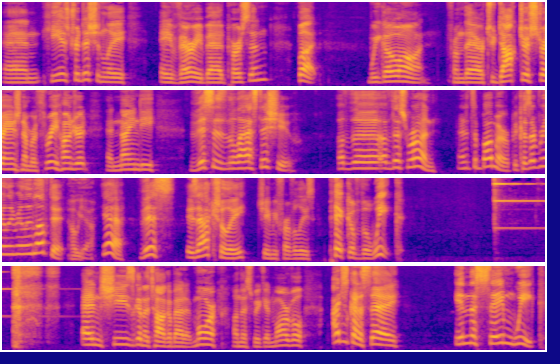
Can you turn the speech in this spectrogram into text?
And he is traditionally a very bad person. But we go on from there to Doctor Strange number 390. This is the last issue of the of this run. And it's a bummer because I really, really loved it. Oh yeah. Yeah, this is actually Jamie Frevele's pick of the week. and she's going to talk about it more on This Week in Marvel. I just got to say, in the same week,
